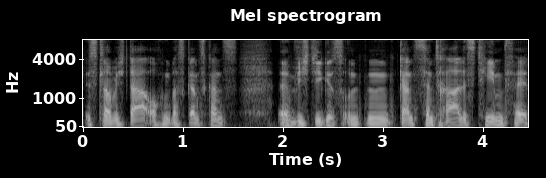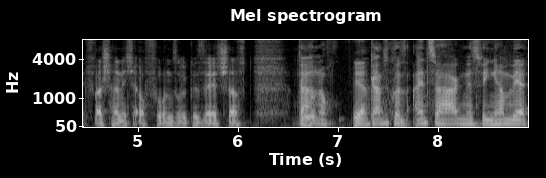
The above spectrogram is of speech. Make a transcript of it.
ist, glaube ich, da auch was ganz, ganz äh, Wichtiges und ein ganz zentrales Themenfeld wahrscheinlich auch für unsere Gesellschaft. Da und, noch ja. ganz kurz einzuhaken, deswegen haben wir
